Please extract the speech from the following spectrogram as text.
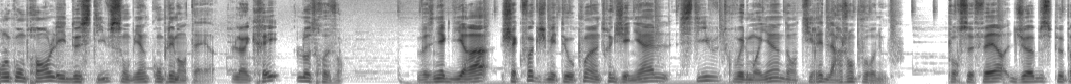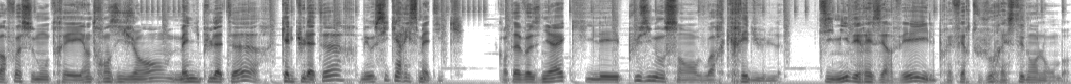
On le comprend, les deux Steve sont bien complémentaires. L'un crée, l'autre vend. Wozniak dira Chaque fois que je mettais au point un truc génial, Steve trouvait le moyen d'en tirer de l'argent pour nous. Pour ce faire, Jobs peut parfois se montrer intransigeant, manipulateur, calculateur, mais aussi charismatique. Quant à Wozniak, il est plus innocent, voire crédule. Timide et réservé, il préfère toujours rester dans l'ombre.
